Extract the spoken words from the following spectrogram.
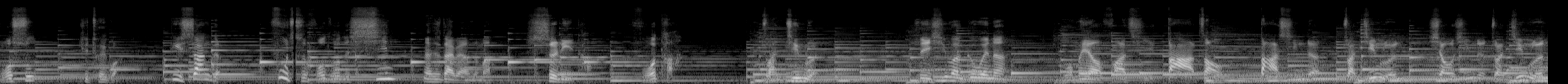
佛书去推广；第三个，护持佛陀的心，那是代表什么？舍利塔、佛塔、转经轮。所以希望各位呢，我们要发起大造。大型的转经轮、小型的转经轮、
